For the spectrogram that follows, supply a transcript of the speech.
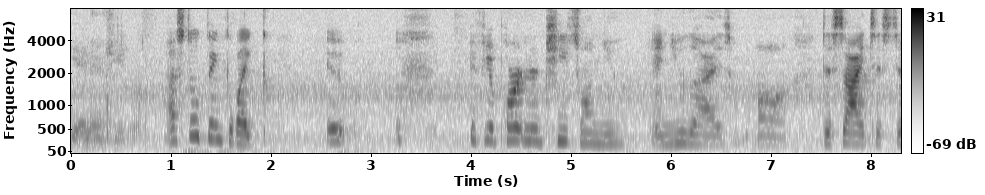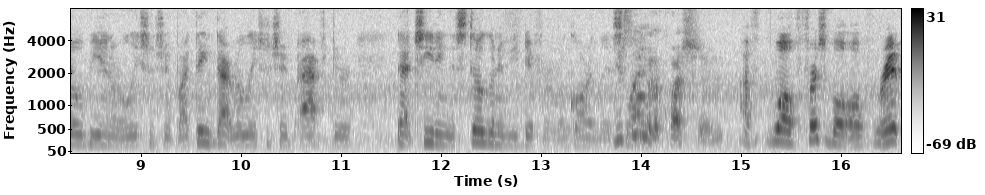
yeah, you cheated on? I still think like if, if your partner cheats on you and you guys uh, decide to still be in a relationship, I think that relationship after that cheating is still going to be different regardless. You're still like, gonna question. i well, first of all, off rip,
